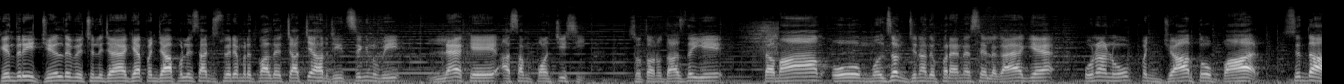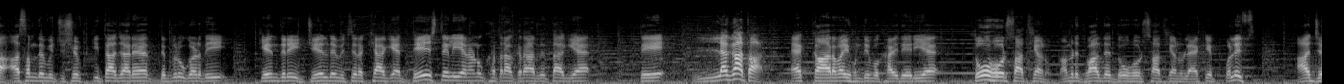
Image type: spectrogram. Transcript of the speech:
ਕੇਂਦਰੀ ਜੇਲ੍ਹ ਦੇ ਵਿੱਚ ਲਿਜਾਇਆ ਗਿਆ ਪੰਜਾਬ ਪੁਲਿਸ ਅੱਜ ਸਵੇਰੇ ਅੰਮ੍ਰਿਤਪਾਲ ਦੇ ਚਾਚਾ ਹਰਜੀਤ ਸਿੰਘ ਨੂੰ ਵੀ ਲੈ ਕੇ ਅਸਮ ਪਹੁੰਚੀ ਸੀ ਸੋ ਤੁਹਾਨੂੰ ਦੱਸ ਦਈਏ तमाम ਉਹ ਮੁਲਜ਼ਮ ਜਿਨ੍ਹਾਂ ਦੇ ਉੱਪਰ ਐਨਐਸਏ ਲਗਾਇਆ ਗਿਆ ਹੈ, ਉਹਨਾਂ ਨੂੰ ਪੰਜਾਬ ਤੋਂ ਬਾਹਰ ਸਿੱਧਾ ਅਸਮ ਦੇ ਵਿੱਚ ਸ਼ਿਫਟ ਕੀਤਾ ਜਾ ਰਿਹਾ ਹੈ ਦਿਬਰੂਗੜ੍ਹ ਦੀ ਕੇਂਦਰੀ ਜੇਲ੍ਹ ਦੇ ਵਿੱਚ ਰੱਖਿਆ ਗਿਆ ਹੈ। ਦੇਸ਼ ਦੇ ਲਈ ਇਹਨਾਂ ਨੂੰ ਖਤਰਾ ਕਰਾਰ ਦਿੱਤਾ ਗਿਆ ਹੈ ਤੇ ਲਗਾਤਾਰ ਇਹ ਕਾਰਵਾਈ ਹੁੰਦੀ ਵਿਖਾਈ ਦੇ ਰਹੀ ਹੈ। ਦੋ ਹੋਰ ਸਾਥੀਆਂ ਨੂੰ ਅੰਮ੍ਰਿਤਪਾਲ ਦੇ ਦੋ ਹੋਰ ਸਾਥੀਆਂ ਨੂੰ ਲੈ ਕੇ ਪੁਲਿਸ ਅੱਜ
